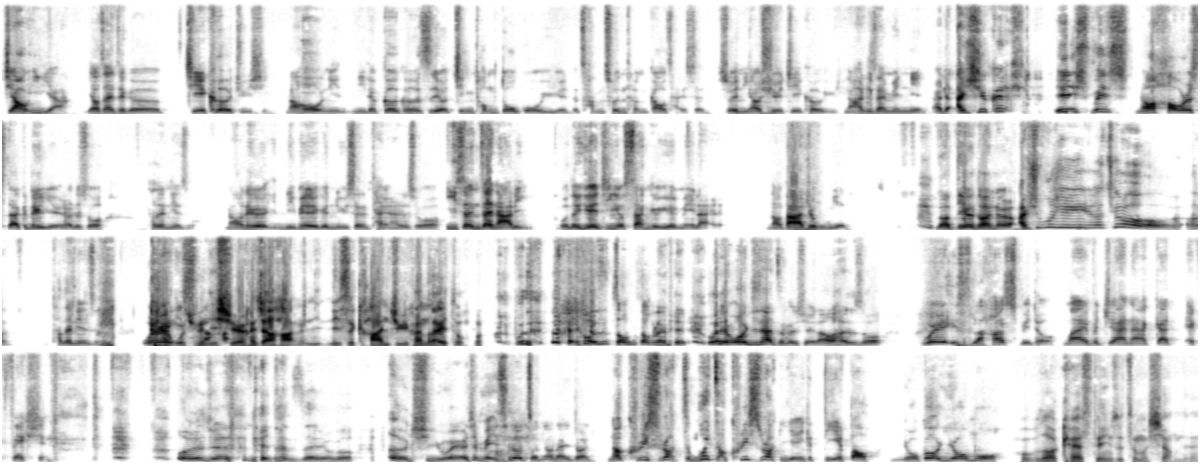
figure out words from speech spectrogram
交易啊，要在这个捷克举行，然后你你的哥哥是有精通多国语言的常春藤高材生，所以你要学捷克语，然后他就在那边念，I should English fish，然后 Howard Stark 那个演员他就说他在念什么。然后那个里面有一个女生的探员，她就说：“医生在哪里？我的月经有三个月没来了。”然后大家就无言。然后第二段那个啊，是不是就啊？他在念什么？我觉得你学很像韩，你你是韩剧看太多，不是 对，或者是中东那边，我有点忘记他怎么学。然后他就说：“Where is the hospital? My vagina got infection。”我就觉得那段时间有个恶趣味，而且每次都转到那一段。然后 Chris Rock 怎么会找 Chris Rock 演一个谍报？有够幽默。我不知道 casting 是怎么想的。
